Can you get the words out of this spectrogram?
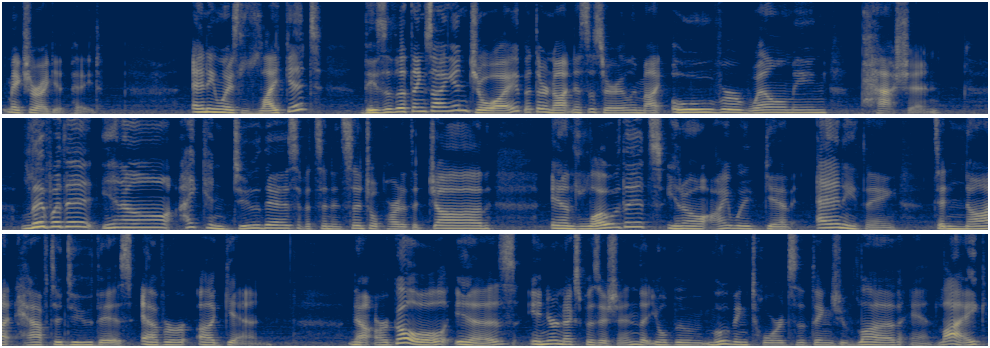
make sure I get paid. Anyways, like it. These are the things I enjoy, but they're not necessarily my overwhelming passion. Live with it, you know, I can do this if it's an essential part of the job. And loathe it, you know, I would give anything to not have to do this ever again. Now, our goal is in your next position that you'll be moving towards the things you love and like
